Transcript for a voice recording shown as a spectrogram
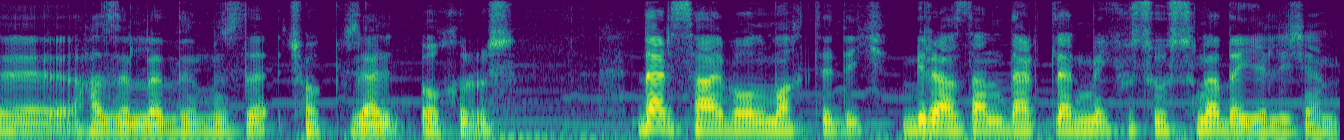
e, hazırladığımızda çok güzel okuruz. Ders sahibi olmak dedik. Birazdan dertlenmek hususuna da geleceğim.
